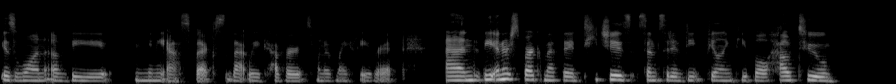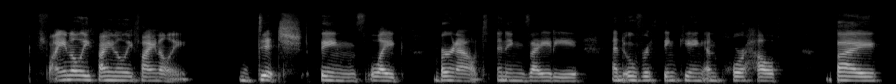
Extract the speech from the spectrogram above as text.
is one of the many aspects that we cover. It's one of my favorite. And the Inner Spark Method teaches sensitive, deep feeling people how to finally, finally, finally ditch things like burnout and anxiety and overthinking and poor health by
